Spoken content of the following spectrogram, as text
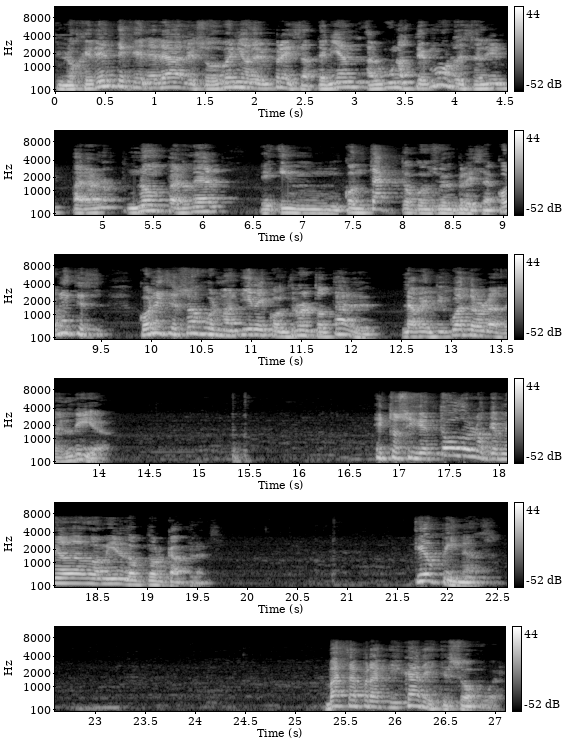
Los gerentes generales o dueños de empresas tenían algunos temor de salir para no, perder eh, contacto con su empresa, con este, con este software mantiene control total las 24 horas del día. Esto sigue todo lo que me ha dado a mí el doctor Kaplan. ¿Qué opinas? Vas a practicar este software.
